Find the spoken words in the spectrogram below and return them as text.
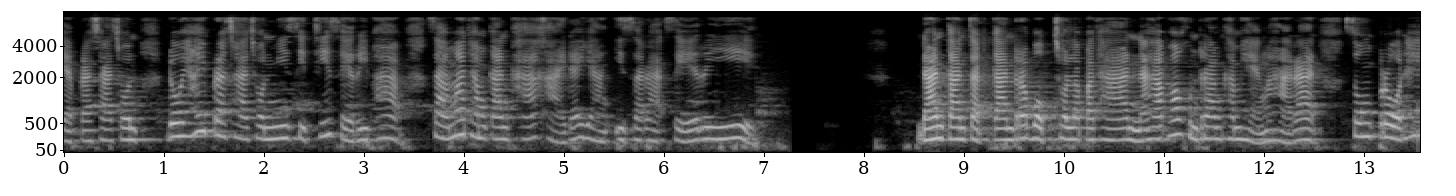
แก่ประชาชน โดยให้ประชาชนมีสิทธิเสรีภาพ สามารถทำการค้าขายได้อย่างอิสระเสรี ด้านการจัดการระบบชลประทานนะคะ พ่อขุนรามคำแหงมหาราช ทรงโปรดให้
